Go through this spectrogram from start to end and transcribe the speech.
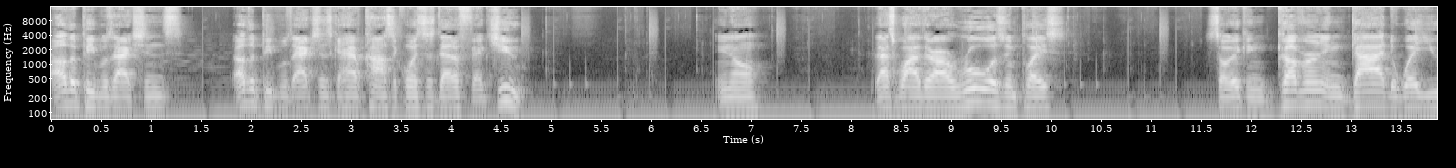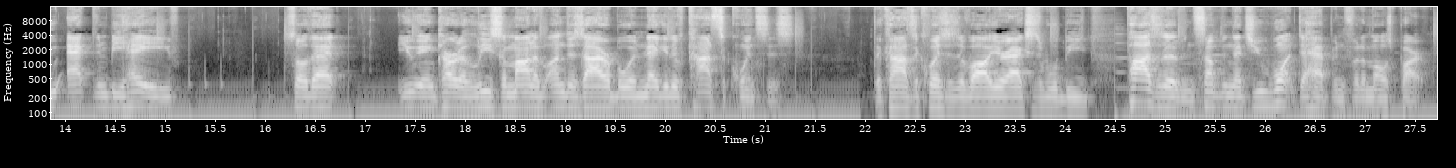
Other people's actions, other people's actions can have consequences that affect you. You know, that's why there are rules in place so it can govern and guide the way you act and behave so that you incur the least amount of undesirable and negative consequences. The consequences of all your actions will be positive and something that you want to happen for the most part.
